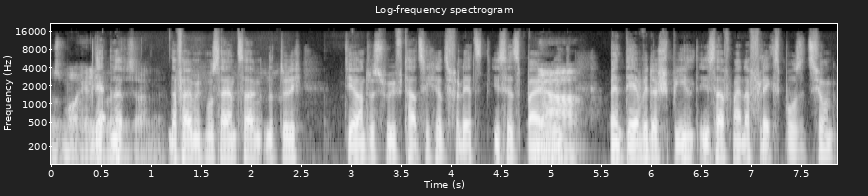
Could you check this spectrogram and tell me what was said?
Muss man auch ehrlicherweise ja, sagen. Ja. vor allem, ich muss eins sagen, natürlich, DeAndre Swift hat sich jetzt verletzt, ist jetzt bei ja. Week. Wenn der wieder spielt, ist er auf meiner Flex-Position.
